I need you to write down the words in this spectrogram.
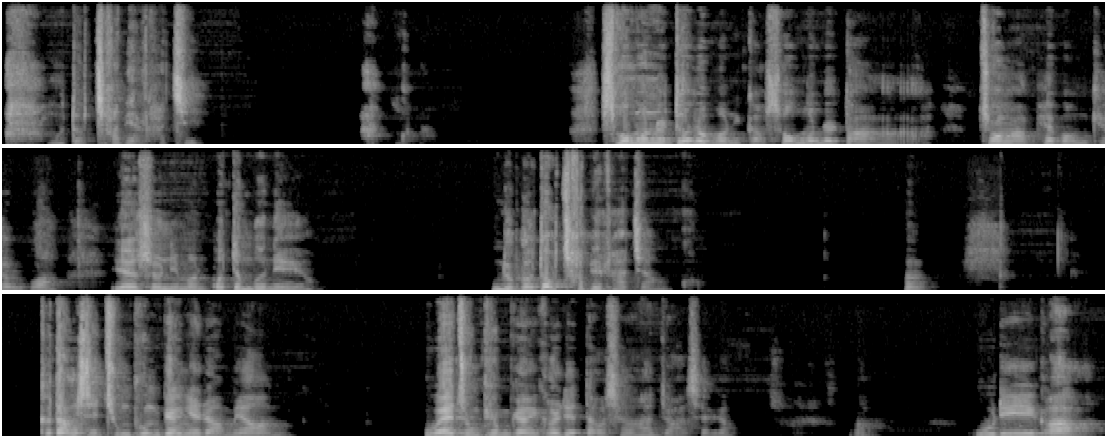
아무도 차별하지 않구나. 소문을 들어보니까 소문을 다 종합해 본 결과 예수님은 어떤 분이에요? 누구도 차별하지 않고. 그 당시 중풍병이라면 왜 중풍병이 걸렸다고 줄 아세요? 어. 우리가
